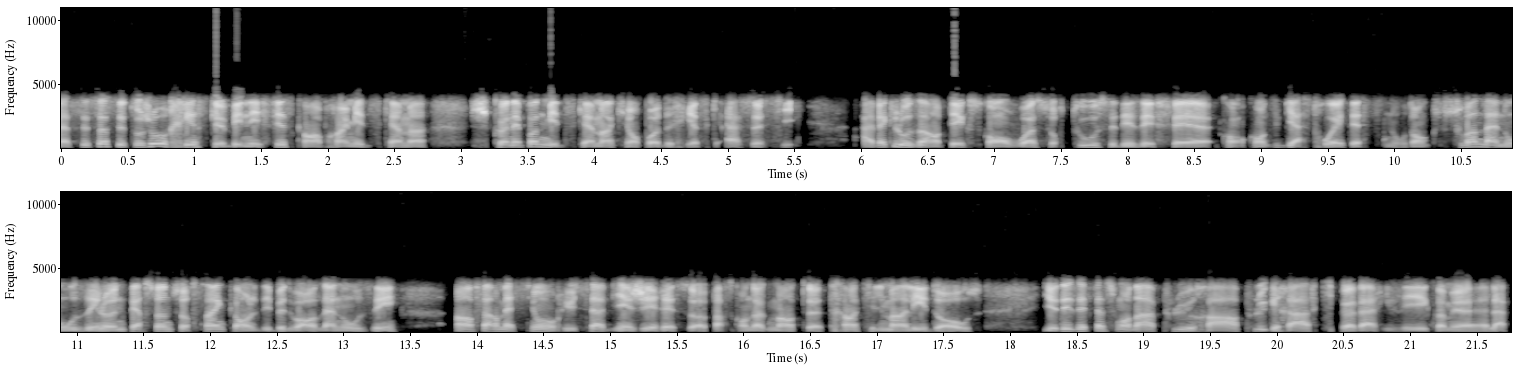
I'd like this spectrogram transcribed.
Ben, c'est ça, c'est toujours risque-bénéfice quand on prend un médicament. Je connais pas de médicaments qui n'ont pas de risque associé. Avec l'Ozempic, ce qu'on voit surtout, c'est des effets qu'on dit gastro-intestinaux. Donc, souvent de la nausée. Là, une personne sur cinq, quand on le débute, va avoir de la nausée. En pharmacie, on réussit à bien gérer ça parce qu'on augmente euh, tranquillement les doses. Il y a des effets secondaires plus rares, plus graves qui peuvent arriver, comme euh, la,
